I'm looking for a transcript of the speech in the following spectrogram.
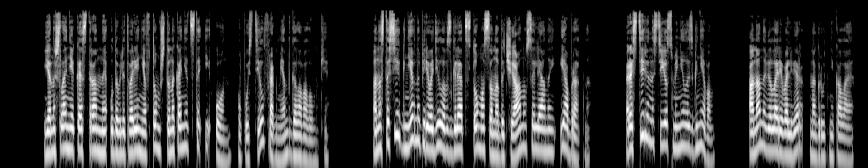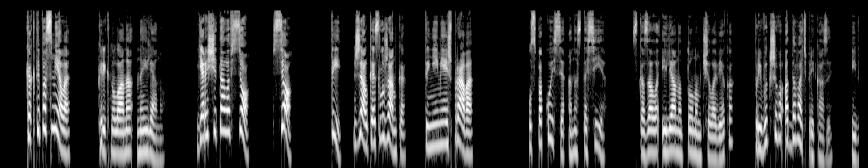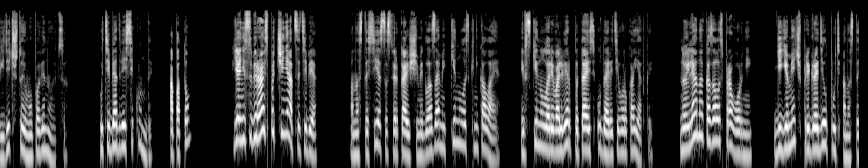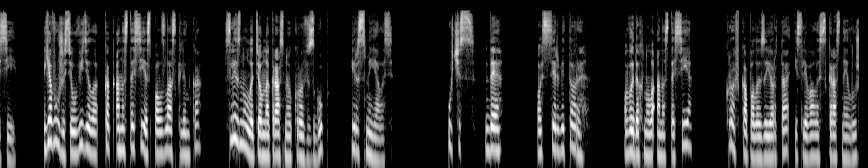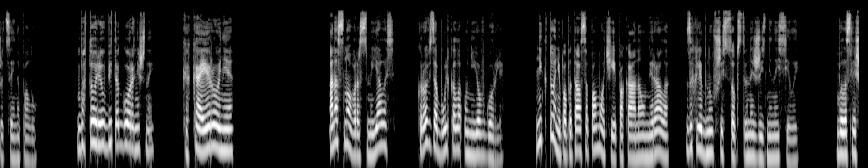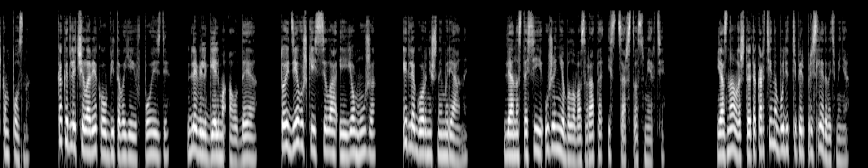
Я нашла некое странное удовлетворение в том, что наконец-то и он упустил фрагмент головоломки. Анастасия гневно переводила взгляд с Томаса на Дачиану с Эляной и обратно. Растерянность ее сменилась гневом. Она навела револьвер на грудь Николая. «Как ты посмела!» — крикнула она на Иляну. «Я рассчитала все! Все! Ты, жалкая служанка, ты не имеешь права!» «Успокойся, Анастасия», — сказала Ильяна тоном человека, привыкшего отдавать приказы и видеть, что ему повинуются. «У тебя две секунды, а потом...» «Я не собираюсь подчиняться тебе!» Анастасия со сверкающими глазами кинулась к Николаю и вскинула револьвер, пытаясь ударить его рукояткой. Но Ильяна оказалась проворней. Ее меч преградил путь Анастасии. Я в ужасе увидела, как Анастасия сползла с клинка, слезнула темно-красную кровь с губ и рассмеялась. «Учис де оссервиторе», — выдохнула Анастасия. Кровь капала из ее рта и сливалась с красной лужицей на полу. «Батори убита горничной! Какая ирония!» Она снова рассмеялась, Кровь забулькала у нее в горле. Никто не попытался помочь ей, пока она умирала, захлебнувшись собственной жизненной силой. Было слишком поздно. Как и для человека, убитого ею в поезде, для Вильгельма Алдея, той девушки из села и ее мужа, и для горничной Марианы. Для Анастасии уже не было возврата из царства смерти. Я знала, что эта картина будет теперь преследовать меня,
